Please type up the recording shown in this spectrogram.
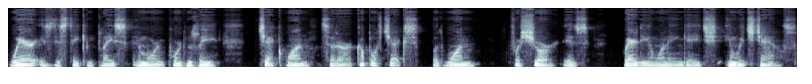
where is this taking place, and more importantly, check one. So there are a couple of checks, but one for sure is where do you want to engage in which channels?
